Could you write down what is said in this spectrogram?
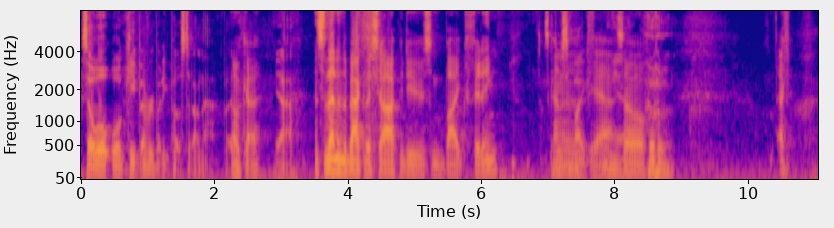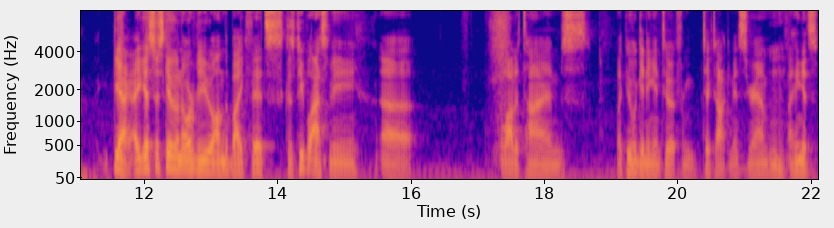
so we'll we'll keep everybody posted on that. But okay. Yeah. And so then in the back of the shop, you do some bike fitting. It's kind of bike fitting. Yeah. yeah. So. I, yeah, I guess just give an overview on the bike fits because people ask me uh, a lot of times like people getting into it from TikTok and Instagram. Mm. I think it's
